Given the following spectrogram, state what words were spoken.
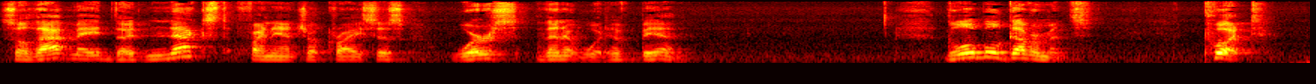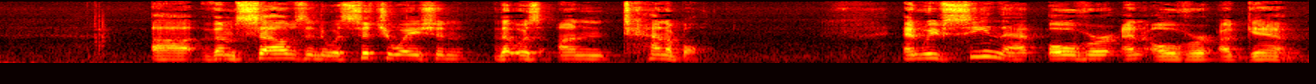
So that made the next financial crisis worse than it would have been. Global governments put uh, themselves into a situation that was untenable. And we've seen that over and over again.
